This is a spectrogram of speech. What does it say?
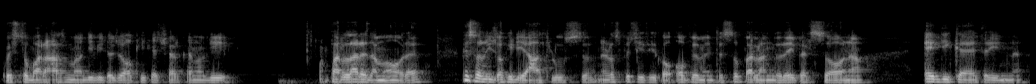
questo marasma di videogiochi che cercano di parlare d'amore, che sono i giochi di Atlus, nello specifico ovviamente sto parlando dei Persona e di Catherine.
